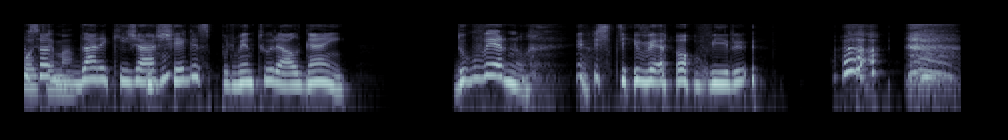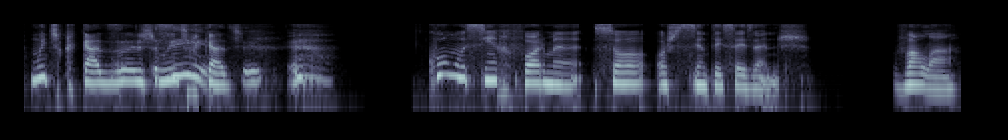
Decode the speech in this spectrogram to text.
bom só tema. dar aqui já, Uhum. chega se porventura alguém do governo estiver a ouvir muitos recados hoje, muitos Sim. recados. Como assim reforma só aos 66 anos? Vá lá,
